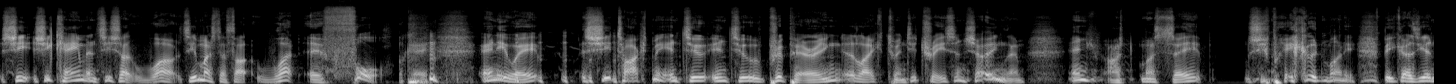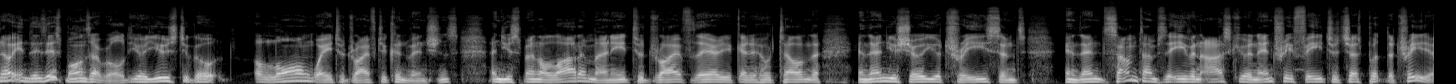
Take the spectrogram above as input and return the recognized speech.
she she came and she said, "Wow!" She must have thought, "What a fool!" Okay. anyway, she talked me into into preparing uh, like 20 trees and showing them, and I must say, she paid good money because you know in this bonsai world, you're used to go a long way to drive to conventions, and you spend a lot of money to drive there. You get a hotel, and, the, and then you show your trees, and and then sometimes they even ask you an entry fee to just put the tree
